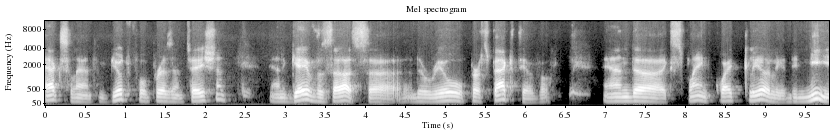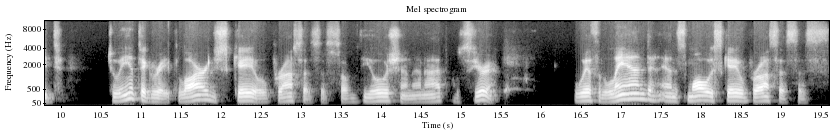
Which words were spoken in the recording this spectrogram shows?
excellent, beautiful presentation and gave us uh, the real perspective and uh, explained quite clearly the need to integrate large-scale processes of the ocean and atmosphere with land and small-scale processes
